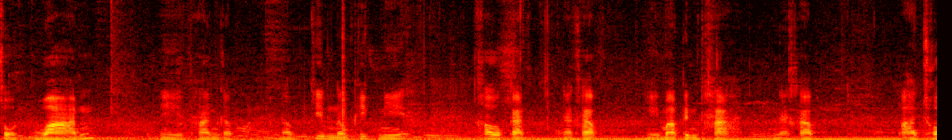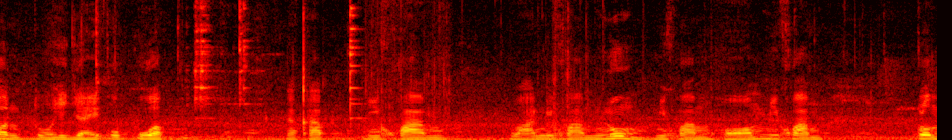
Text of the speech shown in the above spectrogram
สดหวานนี่ทานกับน้ำจิ้มน้ำพริกนี้เข้ากันนะครับนี่มาเป็นถาดนะครับปลาช่อนตัวใหญ่ๆอวบๆนะครับ มีความหวานมีความนุ่ม มีความหอมมีความ กลม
